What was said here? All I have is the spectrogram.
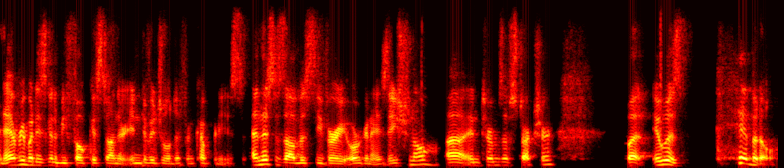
and everybody's going to be focused on their individual different companies. And this is obviously very organizational uh, in terms of structure, but it was pivotal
